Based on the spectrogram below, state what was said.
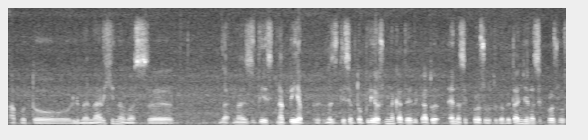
από το λιμενάρχη να μας ε, να, να, ζητήσει, να, πει, να ζητήσει από το πλοίο πούμε, να κατέβει κάτω ένας εκπρόσωπος του καπετάνιου και ένας εκπρόσωπος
